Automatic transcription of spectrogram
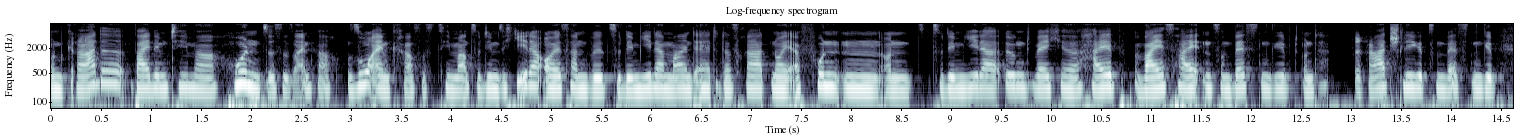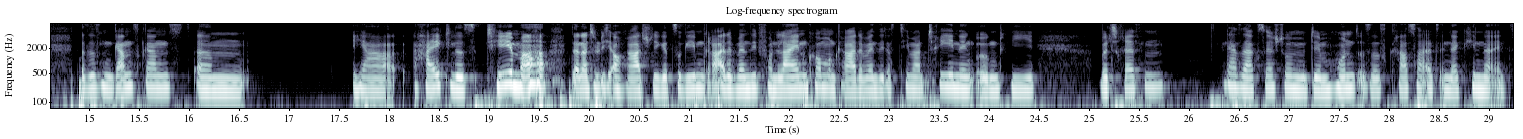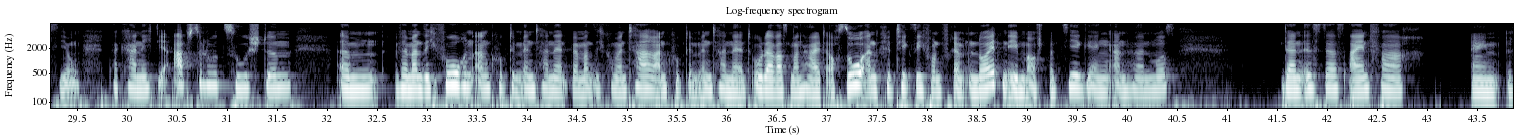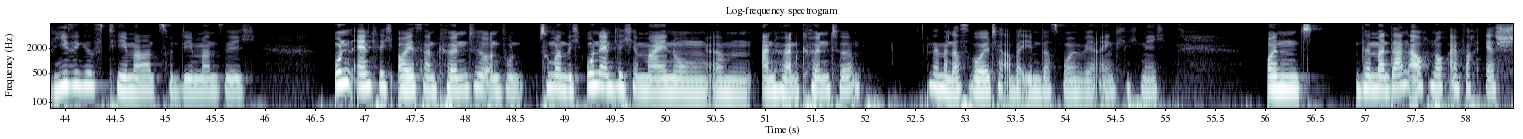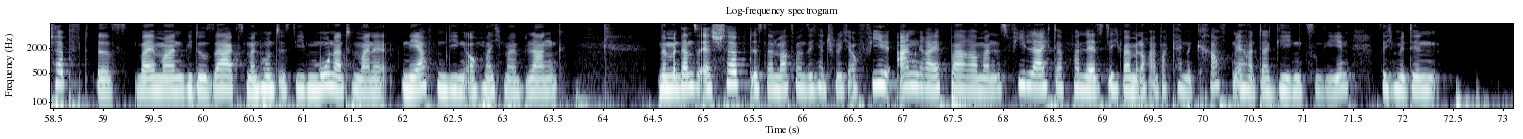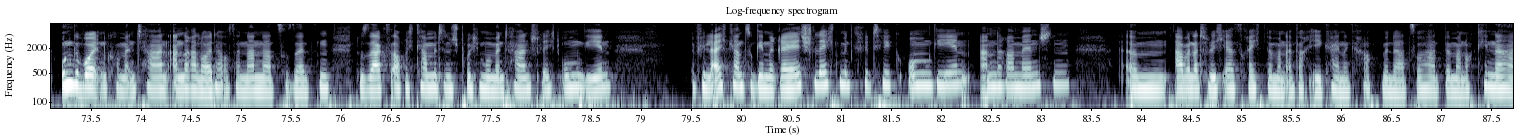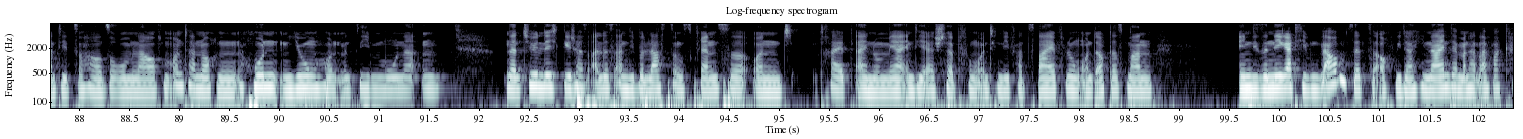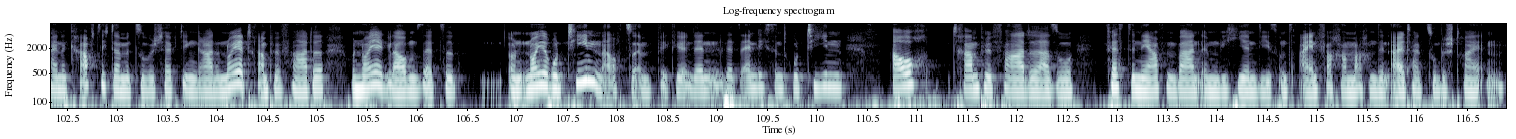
Und gerade bei dem Thema Hund ist es einfach so ein krasses Thema, zu dem sich jeder äußern will, zu dem jeder meint, er hätte das Rad neu erfunden und zu dem jeder irgendwelche Halbweisheiten zum Besten gibt und Ratschläge zum Besten gibt. Das ist ein ganz, ganz ähm, ja, heikles Thema, da natürlich auch Ratschläge zu geben, gerade wenn sie von Laien kommen und gerade wenn sie das Thema Training irgendwie betreffen. Da sagst du ja schon, mit dem Hund ist es krasser als in der Kindererziehung. Da kann ich dir absolut zustimmen. Ähm, wenn man sich Foren anguckt im Internet, wenn man sich Kommentare anguckt im Internet oder was man halt auch so an Kritik sich von fremden Leuten eben auf Spaziergängen anhören muss, dann ist das einfach ein riesiges Thema, zu dem man sich unendlich äußern könnte und wozu man sich unendliche Meinungen ähm, anhören könnte, wenn man das wollte, aber eben das wollen wir eigentlich nicht. Und wenn man dann auch noch einfach erschöpft ist, weil man, wie du sagst, mein Hund ist sieben Monate, meine Nerven liegen auch manchmal blank. Wenn man dann so erschöpft ist, dann macht man sich natürlich auch viel angreifbarer, man ist viel leichter verletzlich, weil man auch einfach keine Kraft mehr hat, dagegen zu gehen, sich mit den ungewollten Kommentaren anderer Leute auseinanderzusetzen. Du sagst auch, ich kann mit den Sprüchen momentan schlecht umgehen. Vielleicht kannst du generell schlecht mit Kritik umgehen anderer Menschen. Ähm, aber natürlich erst recht, wenn man einfach eh keine Kraft mehr dazu hat, wenn man noch Kinder hat, die zu Hause rumlaufen und dann noch einen Hund, einen jungen Hund mit sieben Monaten. Natürlich geht das alles an die Belastungsgrenze und treibt einen nur mehr in die Erschöpfung und in die Verzweiflung und auch, dass man in diese negativen Glaubenssätze auch wieder hinein, denn man hat einfach keine Kraft, sich damit zu beschäftigen, gerade neue Trampelpfade und neue Glaubenssätze und neue Routinen auch zu entwickeln. Denn letztendlich sind Routinen auch Trampelpfade, also feste Nervenbahnen im Gehirn, die es uns einfacher machen, den Alltag zu bestreiten.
